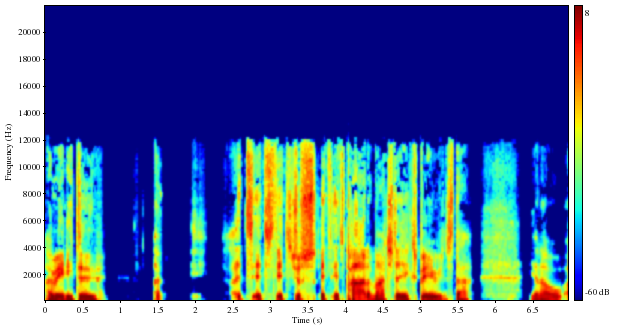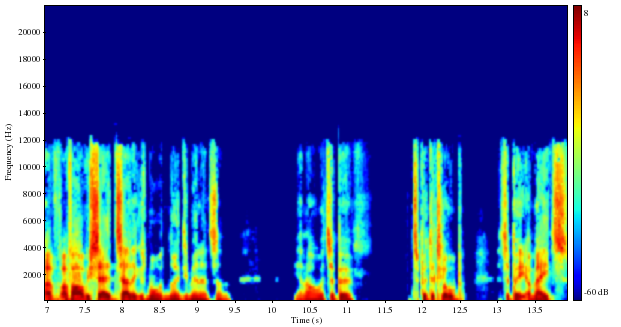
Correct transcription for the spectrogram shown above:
I really do. Uh, it's it's it's just it's it's part of match day experience that you know I've I've always said Celtic is more than ninety minutes and you know it's about it's about the club it's about your mates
